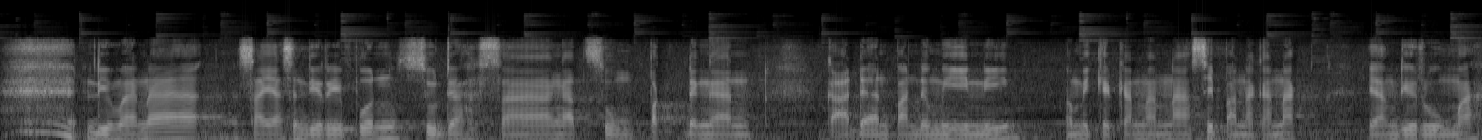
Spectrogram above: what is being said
Di mana saya sendiri pun sudah sangat sumpek dengan keadaan pandemi ini memikirkan nasib anak-anak yang di rumah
